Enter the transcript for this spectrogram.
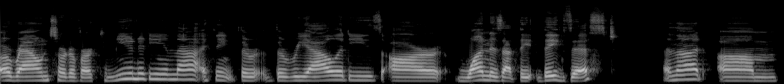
around sort of our community and that i think the the realities are one is that they they exist and that um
